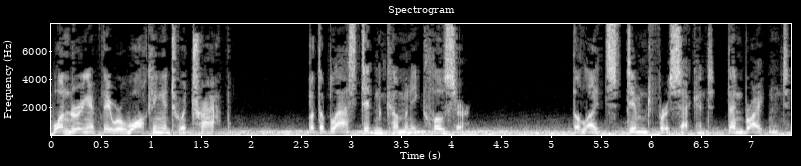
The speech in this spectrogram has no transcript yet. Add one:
wondering if they were walking into a trap. But the blast didn't come any closer, the lights dimmed for a second, then brightened.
